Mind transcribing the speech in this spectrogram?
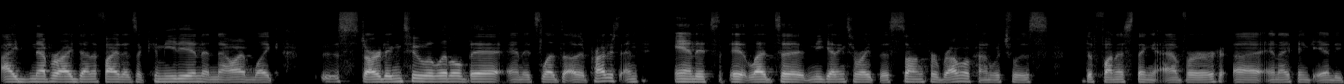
I never identified as a comedian and now I'm like starting to a little bit and it's led to other projects and and it's it led to me getting to write this song for BravoCon which was the funnest thing ever uh, and I think Andy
